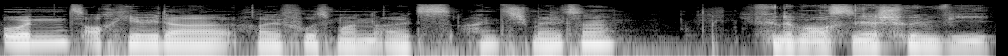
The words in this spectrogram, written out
Und auch hier wieder Ralf Fußmann als Hans Schmelzer. Ich finde aber auch sehr schön, wie,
